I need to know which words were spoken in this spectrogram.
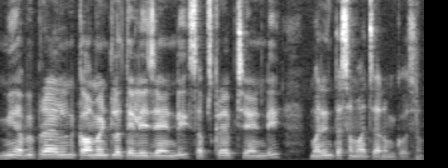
మీ అభిప్రాయాలను కామెంట్లో తెలియజేయండి సబ్స్క్రైబ్ చేయండి. మరింత సమాచారం కోసం.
